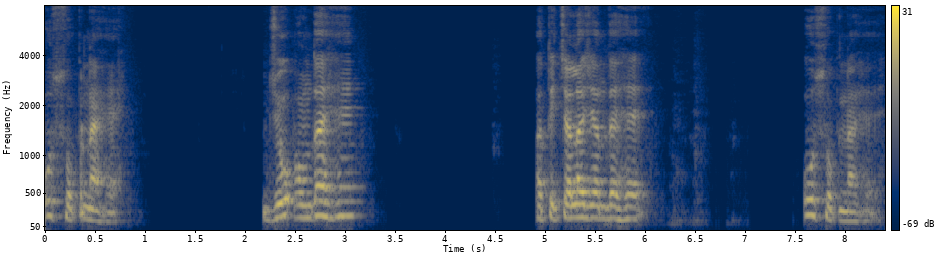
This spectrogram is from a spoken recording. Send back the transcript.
ਉਹ ਸੁਪਨਾ ਹੈ। ਜੋ ਆਉਂਦਾ ਹੈ ਅਤੇ ਚਲਾ ਜਾਂਦਾ ਹੈ। ਉਹ ਸੁਪਨਾ ਹੈ।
